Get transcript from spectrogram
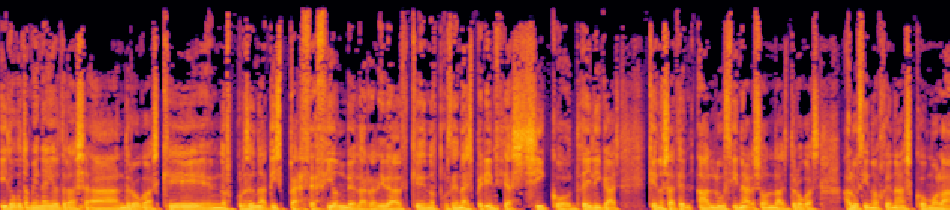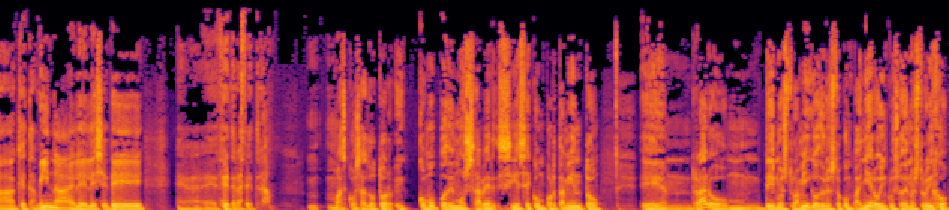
Y luego también hay otras ah, drogas que nos producen una dispercepción de la realidad, que nos producen experiencias psicodélicas que nos hacen alucinar. Son las drogas alucinógenas como la ketamina, el LSD, eh, etcétera, etcétera. Más cosas, doctor. Eh, ¿Cómo podemos saber si ese comportamiento eh, raro mm, de nuestro amigo, de nuestro compañero, incluso de nuestro hijo,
